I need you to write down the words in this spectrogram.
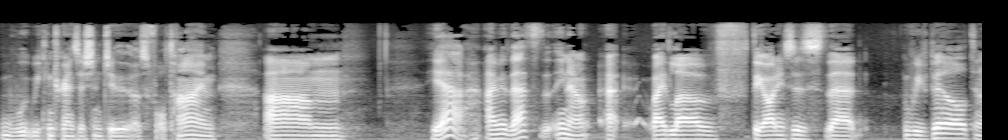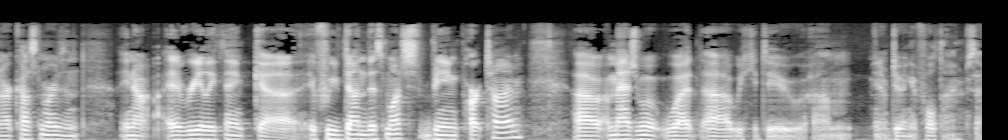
we, can transition to those full time. Um, yeah, I mean that's you know I, I, love the audiences that we've built and our customers, and you know I really think uh, if we've done this much being part time, uh, imagine what, what uh, we could do, um, you know, doing it full time. So.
